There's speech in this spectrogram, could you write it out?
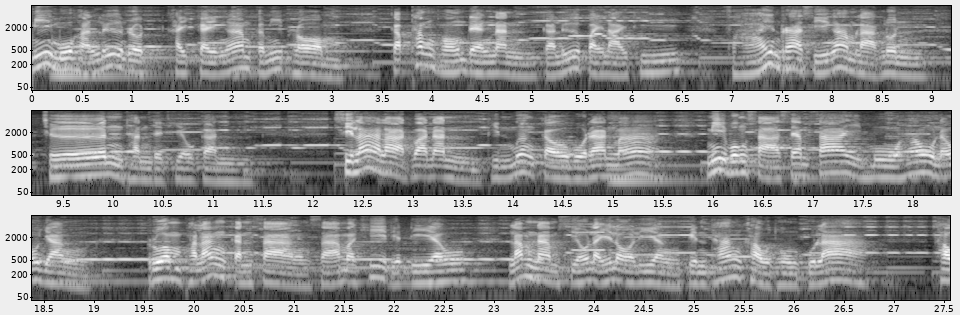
มีหมูหันลื่นรสไข่ไก่งามกะมีพร้อม กับทั้งหอมแดงนันกะลือไปหลายทีฝายราศีงามหลากลน เชิญทันได้เที่ยวกันศิลาลาดวานันทิ่นเมืองเก่าโบราณมา มีวงศาแซมซ้ายหมู่เฮ้าเนายัง รวมพลังกันสร้างสามัคคีเดียดเดียวลำน้ำเสียวไหลหล่อเลียง เป็นทางเข่าทงกุล่าเข่า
